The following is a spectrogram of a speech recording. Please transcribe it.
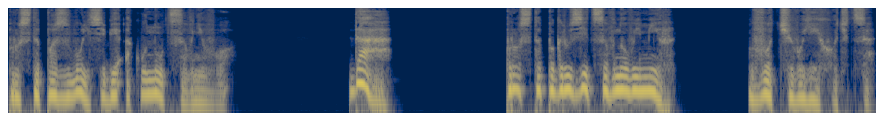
Просто позволь себе окунуться в него. Да, просто погрузиться в новый мир. Вот чего ей хочется.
